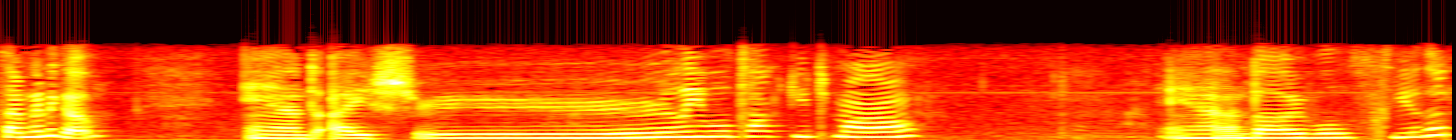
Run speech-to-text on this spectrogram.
so I'm gonna go. And I surely will talk to you tomorrow. And I will see you then.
